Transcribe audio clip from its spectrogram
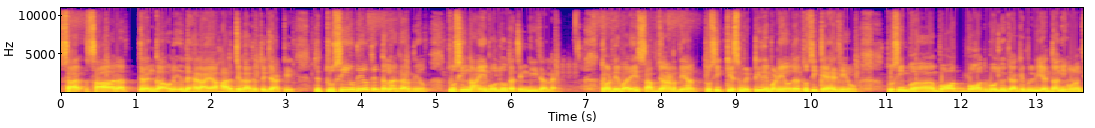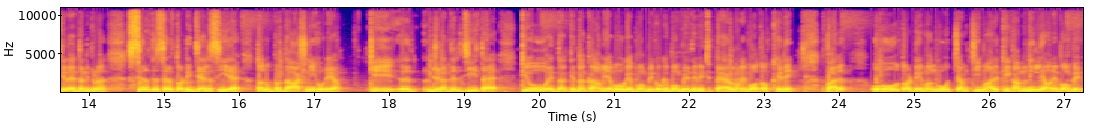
ਸਾਰ- ਸਾਰਾ ਤਿਰੰਗਾ ਉਹਨੇ ਲਹਿਰਾਇਆ ਹਰ ਜਗ੍ਹਾ ਦੇ ਉੱਤੇ ਜਾ ਕੇ। ਤੇ ਤੁਸੀਂ ਉਹਦੇ ਉੱਤੇ ਗੱਲਾਂ ਕਰਦੇ ਹੋ, ਤੁਸੀਂ ਨਾ ਹੀ ਬੋਲੋ ਤਾਂ ਚੰਗੀ ਗੱਲ ਹੈ। ਤੁਹਾਡੇ ਬਾਰੇ ਸਭ ਜਾਣਦੇ ਆ ਤੁਸੀਂ ਕਿਸ ਮਿੱਟੀ ਦੇ ਬਣੇ ਹੋ ਜਾਂ ਤੁਸੀਂ ਕਿਹੋ ਜਿਹੇ ਹੋ। ਤੁਸੀਂ ਬਹੁਤ ਬਹੁਤ ਬੋਲੋ ਜਾ ਕੇ ਵੀ ਇਦਾਂ ਨਹੀਂ ਹੋਣਾ ਚਾਹੀਦਾ, ਇਦਾਂ ਨਹੀਂ ਹੋਣਾ। ਸਿਰਫ ਤੇ ਸਿਰਫ ਤੁਹਾਡੀ ਜੈਲਸੀ ਹੈ, ਤੁਹਾਨੂੰ ਬਰਦਾਸ਼ਤ ਨਹੀਂ ਹੋ ਰਿਹਾ। ਕਿ ਜਿਹੜਾ ਦਿਲਜੀਤ ਹੈ ਕਿ ਉਹ ਇਦਾਂ ਕਿੰਨਾ ਕਾਮਯਾਬ ਹੋ ਗਿਆ ਬੰਬੇ, ਕਿਉਂਕਿ ਬੰਬੇ ਦੇ ਵਿੱਚ ਪੈਰ ਲਾਉਣੇ ਬਹੁਤ ਔਖੇ ਨੇ। ਪਰ ਉਹ ਤੁਹਾਡੇ ਵਾਂਗੂ ਚਮਚੀ ਮਾਰ ਕੇ ਕੰਮ ਨਹੀਂ ਲਿਆ ਉਹਨੇ ਬੰਬੇ।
